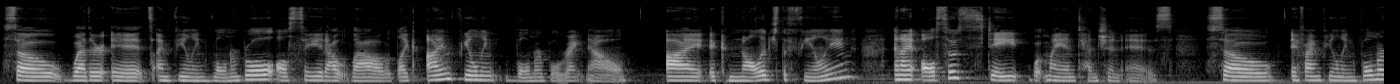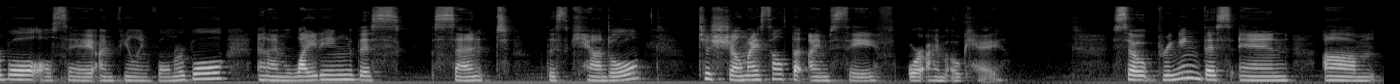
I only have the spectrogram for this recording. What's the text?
So, whether it's I'm feeling vulnerable, I'll say it out loud. Like, I'm feeling vulnerable right now. I acknowledge the feeling and I also state what my intention is. So, if I'm feeling vulnerable, I'll say I'm feeling vulnerable and I'm lighting this scent, this candle to show myself that I'm safe or I'm okay. So, bringing this in um,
